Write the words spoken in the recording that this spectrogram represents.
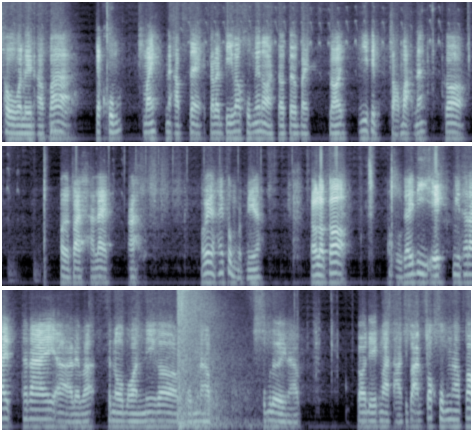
โชว์กันเลยนะครับ ว่าจะคุ้มไหมนะครับ แต่การันตีว่าคุ้มแน่นอน เราเติมไปร้อยยี่สิบสองบาทนะ ก็เปิดไปอันแรก อะโอเคให้สุ่มแบบนี้นะ แล้วเราก็โอ้โหได้ DX นี่ถ้าได้ถ้าได้อ่าอะไรวะสโนบอลนี่ก็คุ้มนะครับ คุ้มเลยนะครับ ก็เด็กมาสามสิบบาทก็คุ้มนะครับ ก็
